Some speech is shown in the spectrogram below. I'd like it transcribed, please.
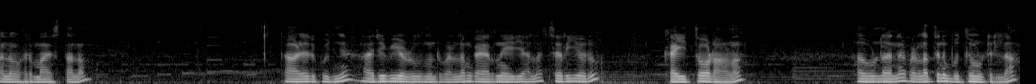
മനോഹരമായ സ്ഥലം. താഴെ ഒരു കുഞ്ഞ് അരുവി ഒഴുകുന്നുണ്ട്. വെള്ളം കയറുന്ന ഏരിയ അല്ല ചെറിയൊരു കൈത്തോടാണ്. അതുകൊണ്ട് തന്നെ വെള്ളത്തിന് ബുദ്ധിമുട്ടില്ല.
